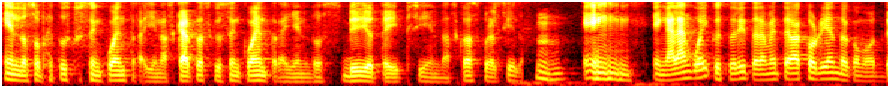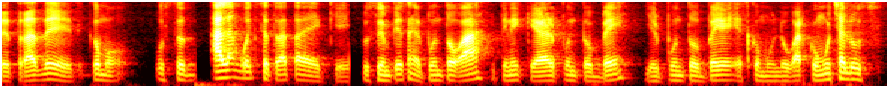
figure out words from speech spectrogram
en los objetos que usted encuentra y en las cartas que usted encuentra y en los videotapes y en las cosas por el cielo. en, en Alan Wake usted literalmente va corriendo como detrás de, como usted, Alan Wake se trata de que usted empieza en el punto A y tiene que llegar al punto B y el punto B es como un lugar con mucha luz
